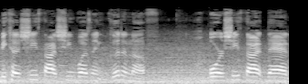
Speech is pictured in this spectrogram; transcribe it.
because she thought she wasn't good enough or she thought that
